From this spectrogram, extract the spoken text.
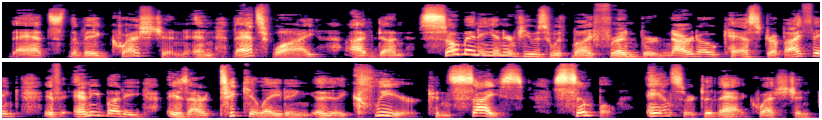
That's the big question. And that's why I've done so many interviews with my friend Bernardo Kastrup. I think if anybody is articulating a clear, concise, simple answer to that question,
